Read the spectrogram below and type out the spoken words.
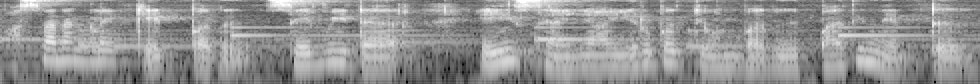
வசனங்களை கேட்பது செவிடர். ஏசையா இருபத்தி ஒன்பது பதினெட்டு.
